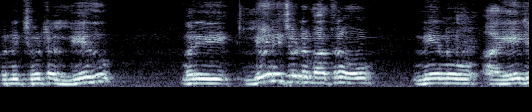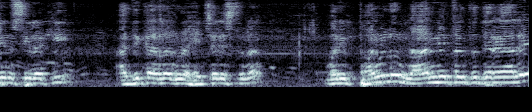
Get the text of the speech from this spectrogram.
కొన్ని చోట్ల లేదు. మరి లేని చోట మాత్రం నేను ఆ ఏజెన్సీలకి అధికారులకు కూడా హెచ్చరిస్తున్నా. మరి పనులు నాణ్యతతో జరగాలి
